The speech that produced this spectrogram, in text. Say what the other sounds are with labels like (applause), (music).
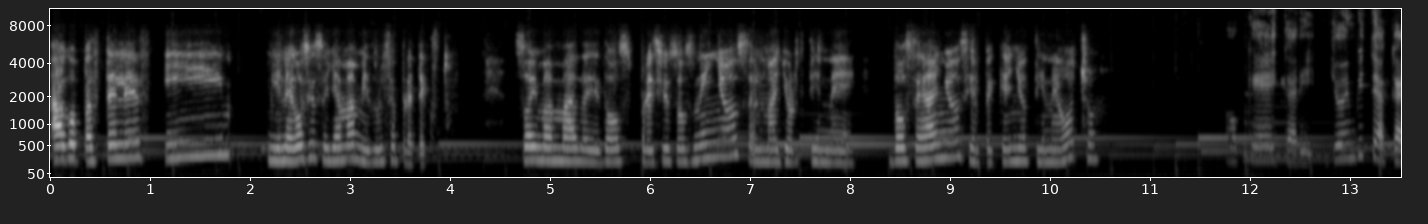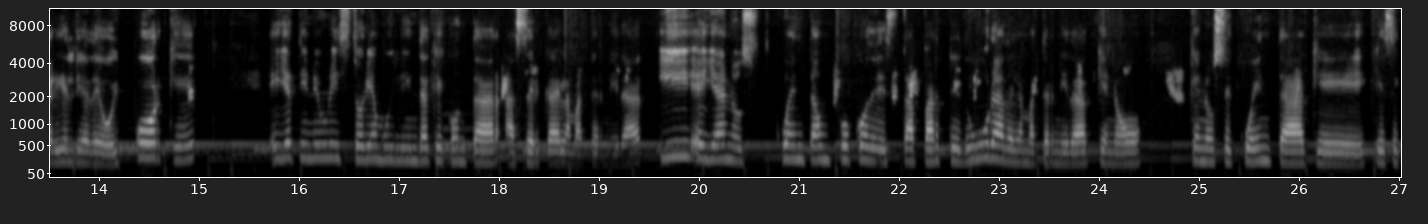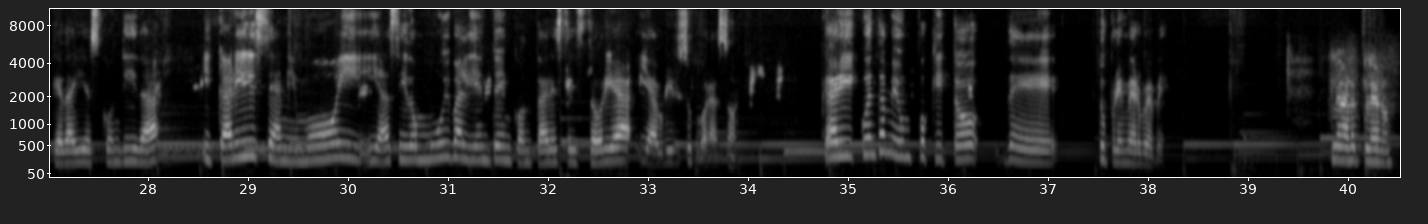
hago pasteles y mi negocio se llama Mi Dulce Pretexto. Soy mamá de dos preciosos niños, el mayor tiene 12 años y el pequeño tiene 8. Ok, Cari, yo invité a Cari el día de hoy porque ella tiene una historia muy linda que contar acerca de la maternidad y ella nos cuenta un poco de esta parte dura de la maternidad que no, que no se cuenta, que, se queda ahí escondida. Y Cari se animó y, y, ha sido muy valiente en contar esta historia y abrir su corazón. Cari, cuéntame un poquito de tu primer bebé. Claro, claro.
